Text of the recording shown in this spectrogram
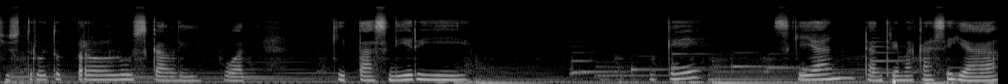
justru itu perlu sekali buat kita sendiri. Oke sekian dan terima kasih ya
